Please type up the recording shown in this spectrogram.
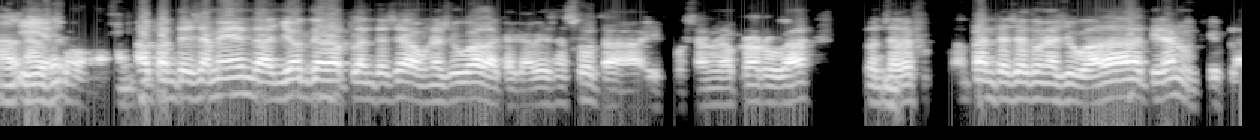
El, I el, això, el plantejament, en lloc de plantejar una jugada que acabés a sota i forçant una pròrroga, doncs Mm. haver plantejat una jugada tirant un triple.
